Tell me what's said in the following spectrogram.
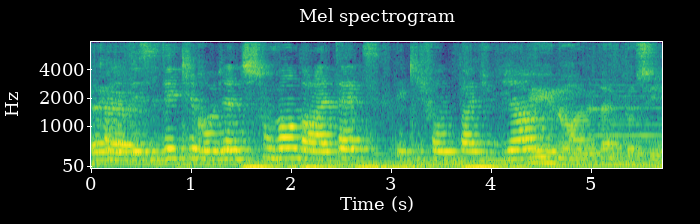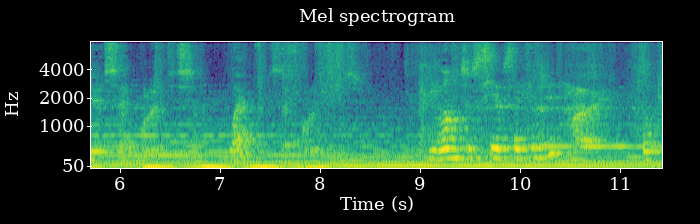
Quand il y a des idées qui reviennent souvent dans la tête et qui font pas du bien. You know, I would like to see a psychologist. What? Psychologist. You want to see a psychologist? Ouais. Ok.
